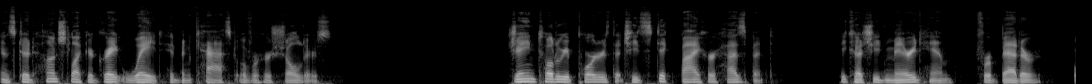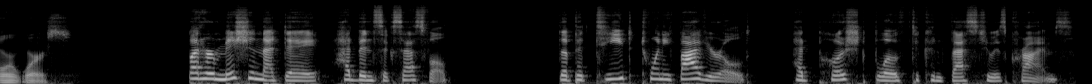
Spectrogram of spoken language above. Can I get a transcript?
and stood hunched like a great weight had been cast over her shoulders. Jane told reporters that she'd stick by her husband because she'd married him for better or worse. But her mission that day had been successful. The petite 25 year old had pushed Bloth to confess to his crimes.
